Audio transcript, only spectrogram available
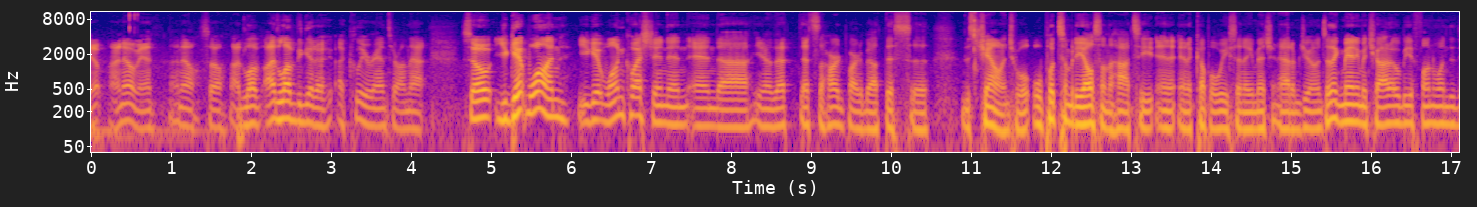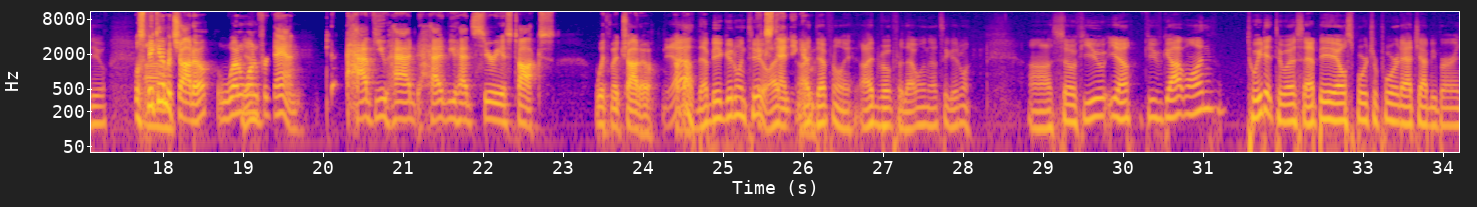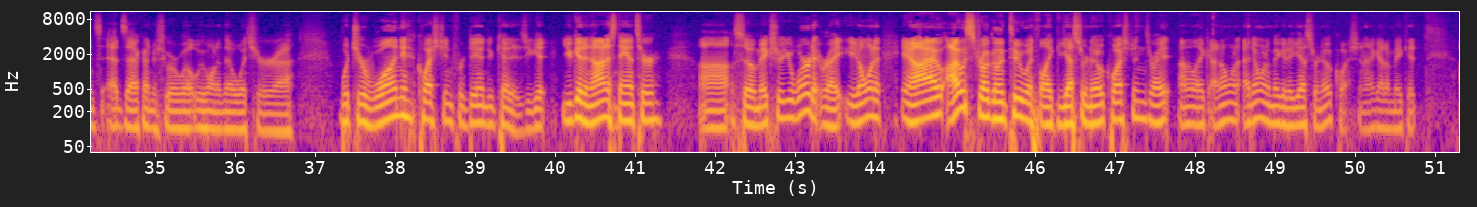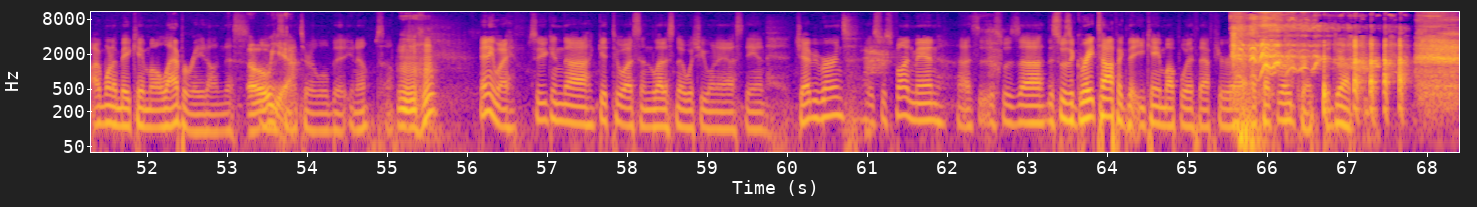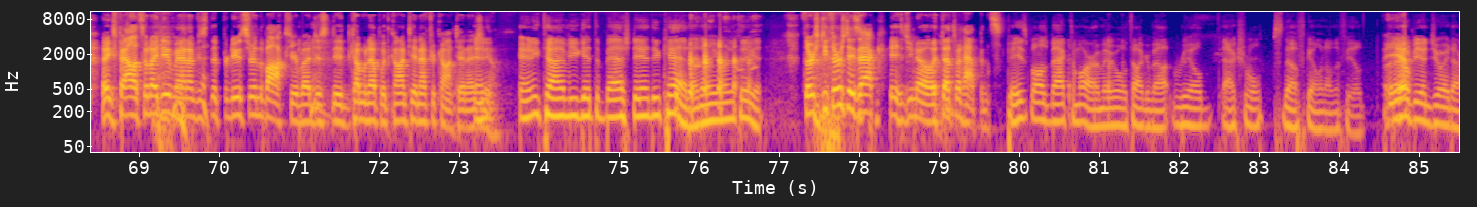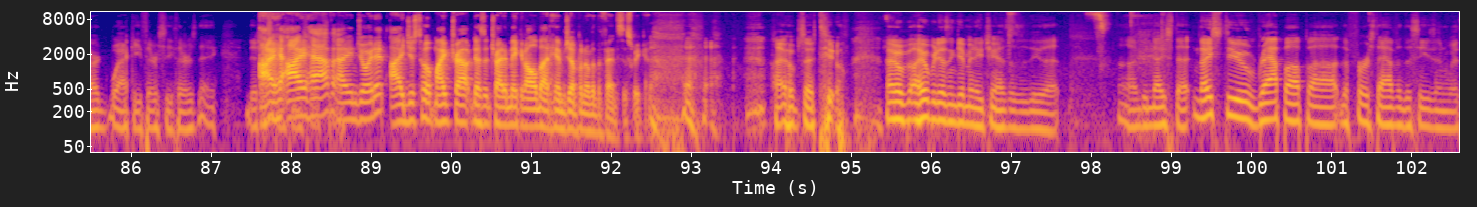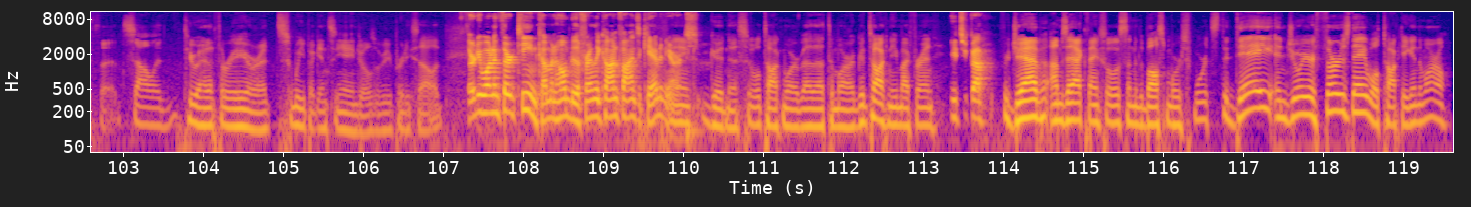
Yep. I know, man. I know. So I'd love I'd love to get a, a clear answer on that. So you get one, you get one question, and and uh, you know that that's the hard part about this uh, this challenge. We'll we'll put somebody else on the hot seat in, in a couple of weeks. I know you mentioned Adam Jones. I think Manny Machado would be a fun one to do. Well, speaking of Machado, one Um, yeah. one for Dan. Have you had have you had serious talks with Machado? Yeah, that'd be a good one too. Extending I'd him. definitely, I'd vote for that one. That's a good one. Uh, so if you, you know, if you've got one, tweet it to us at BAL Sports Report at Jabby Burns at Zach underscore Wilt. We want to know what your, uh, what your one question for Dan Duquette is. You get, you get an honest answer. Uh, so make sure you word it right. You don't want to, you know, I, I was struggling too with like yes or no questions, right? I'm like, I don't want, I don't want to make it a yes or no question. I got to make it, I want to make him elaborate on this. Oh, on this yeah. answer a little bit, you know. So Mhm. Anyway, so you can uh, get to us and let us know what you want to ask Dan. Jabby Burns, this was fun, man. Uh, this, this was uh, this was a great topic that you came up with after uh, a tough road trip. Good job. Thanks, pal. That's what I do, man. I'm just the producer in the box here, but just did coming up with content after content, as Any, you know. Anytime you get to bash Dan Duquette, I know you want to take it. Thirsty Thursday, Zach, as you know, that's what happens. Baseball's back tomorrow. Maybe we'll talk about real, actual stuff going on the field. But I hope you enjoyed our wacky Thirsty Thursday. I I have. I enjoyed it. I just hope Mike Trout doesn't try to make it all about him jumping over the fence this weekend. I hope so too. I hope I hope he doesn't give many chances to do that. Uh, it'd be nice to nice to wrap up uh, the first half of the season with a solid two out of three or a sweep against the Angels would be pretty solid. 31 and 13 coming home to the friendly confines of Camden Yards. Thank goodness. We'll talk more about that tomorrow. Good talking to you, my friend. You too, pal. For Jab, I'm Zach. Thanks for listening to the Baltimore Sports today. Enjoy your Thursday. We'll talk to you again tomorrow.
